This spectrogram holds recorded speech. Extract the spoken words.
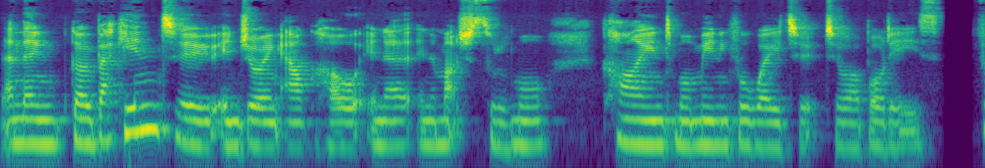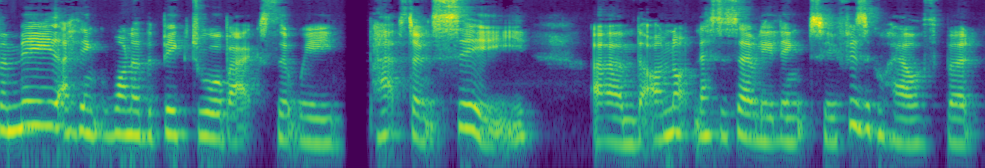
and then go back into enjoying alcohol in a in a much sort of more kind, more meaningful way to, to our bodies. For me, I think one of the big drawbacks that we perhaps don't see um, that are not necessarily linked to physical health, but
